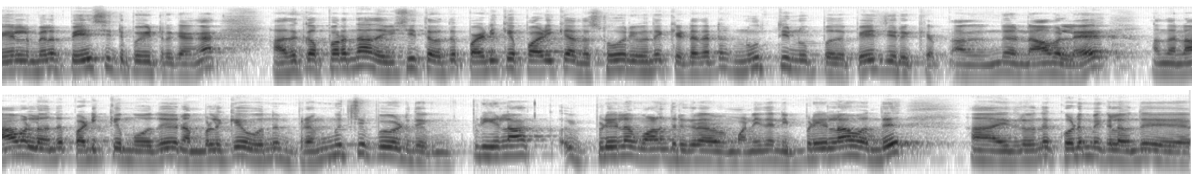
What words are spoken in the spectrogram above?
மேலும் மேலும் பேசிட்டு போயிட்டு இருக்காங்க. அதுக்கப்புறம் தான் அந்த விஷயத்தை வந்து படிக்க படிக்க அந்த ஸ்டோரி வந்து கிட்டத்தட்ட நூற்றி முப்பது பேஜ் இருக்குது அது வந்து நாவல் அந்த நாவலில் வந்து படிக்கும்போது நம்மளுக்கே வந்து பிரமிச்சு போயிடுது. இப்படியெல்லாம் இப்படியெல்லாம் வாழ்ந்துருக்கிறார் மனிதன் இப்படியெல்லாம் வந்து இதில் வந்து கொடுமைகளை வந்து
